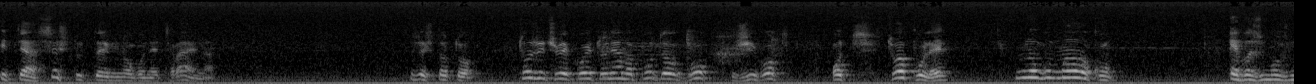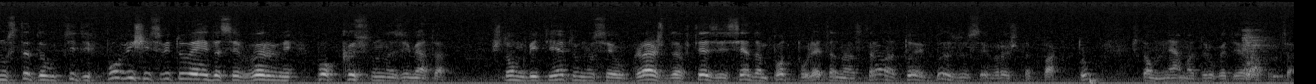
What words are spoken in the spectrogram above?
И тя също е много нетрайна. Защото този човек, който няма по-дълбок живот от това поле, много малко е възможността да отиде в по-висши светове и да се върне по-късно на земята. Щом битието му се огражда в тези седем подполета на астрала, той бързо се връща пак тук, щом няма друга работа.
